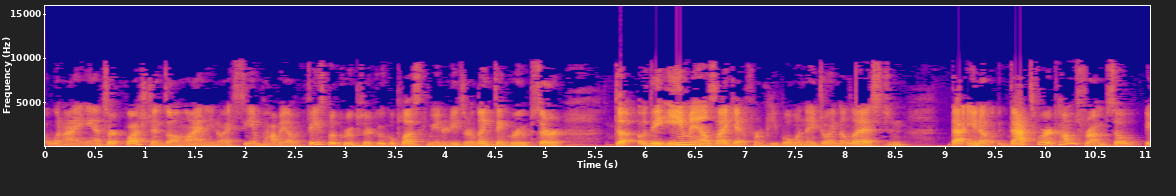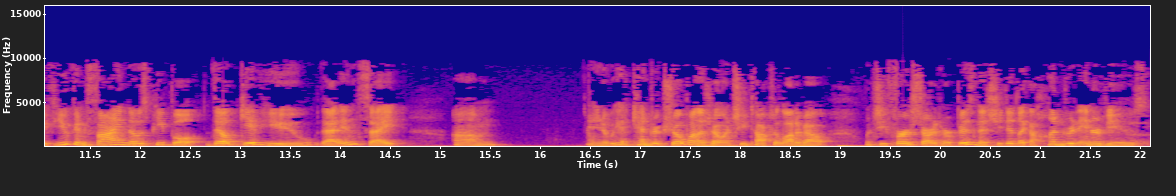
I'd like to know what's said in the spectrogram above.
when I answer questions online. You know, I see them popping up in Facebook groups or Google Plus communities or LinkedIn groups or the the emails I get from people when they join the list and that you know that's where it comes from. So if you can find those people, they'll give you that insight. Um, you know, we had Kendrick Shope on the show, and she talked a lot about when she first started her business. She did like a hundred interviews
